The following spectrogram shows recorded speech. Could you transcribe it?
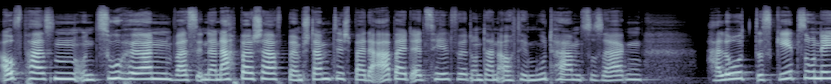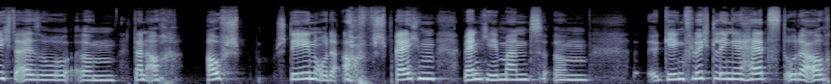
aufpassen und zuhören, was in der Nachbarschaft, beim Stammtisch, bei der Arbeit erzählt wird und dann auch den Mut haben zu sagen, hallo, das geht so nicht. Also ähm, dann auch aufstehen oder aufsprechen, wenn jemand ähm, gegen Flüchtlinge hetzt oder auch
